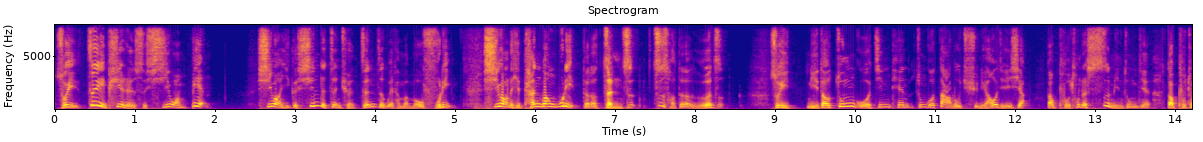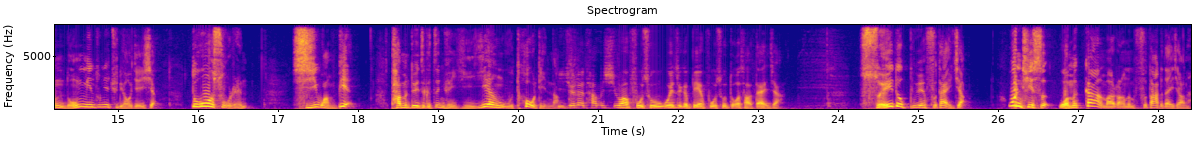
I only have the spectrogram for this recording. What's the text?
所以这批人是希望变，希望一个新的政权真正为他们谋福利，希望那些贪官污吏得到整治，至少得到遏制。所以你到中国今天中国大陆去了解一下，到普通的市民中间，到普通的农民中间去了解一下，多数人希望变，他们对这个政权已经厌恶透顶了。你觉得他们希望付出为这个变付出多少代价？谁都不愿付代价。问题是我们干嘛让他们付大的代价呢？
